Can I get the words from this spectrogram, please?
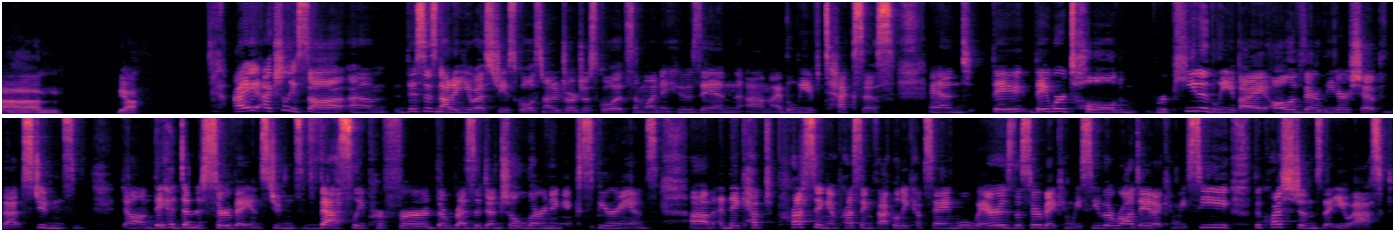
Mm-hmm. Um, yeah. I actually saw um, this is not a USG school. It's not a Georgia school. It's someone who's in, um, I believe, Texas, and they they were told repeatedly by all of their leadership that students um, they had done a survey and students vastly preferred the residential learning experience, um, and they kept pressing and pressing. Faculty kept saying, "Well, where is the survey? Can we see the raw data? Can we see the questions that you asked?"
